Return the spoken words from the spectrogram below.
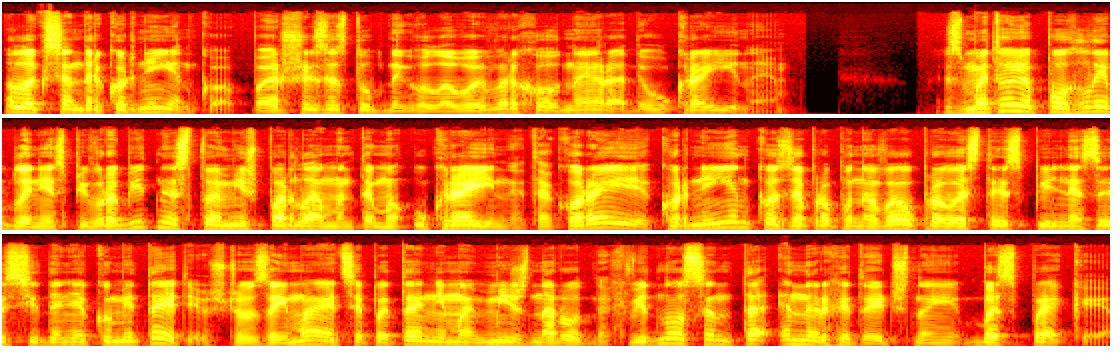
Олександр Корнієнко, перший заступник голови Верховної Ради України. З метою поглиблення співробітництва між парламентами України та Кореї Корнієнко запропонував провести спільне засідання комітетів, що займаються питаннями міжнародних відносин та енергетичної безпеки.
